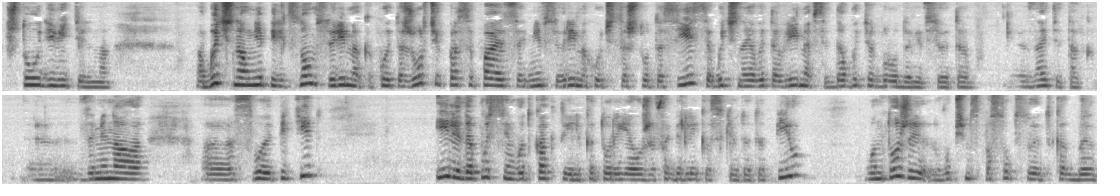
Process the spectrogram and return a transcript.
что удивительно. Обычно у меня перед сном все время какой-то жорчик просыпается, и мне все время хочется что-то съесть. Обычно я в это время всегда бутербродами все это, знаете, так, э, заминала э, свой аппетит. Или, допустим, вот коктейль, который я уже фаберликовский вот этот пью, он тоже, в общем, способствует, как бы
